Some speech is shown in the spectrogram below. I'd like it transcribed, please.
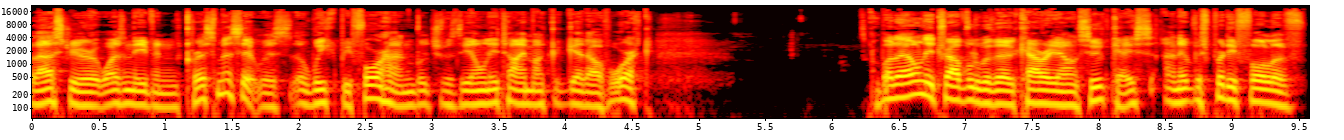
last year, it wasn't even Christmas, it was a week beforehand, which was the only time I could get off work. But I only traveled with a carry on suitcase, and it was pretty full of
